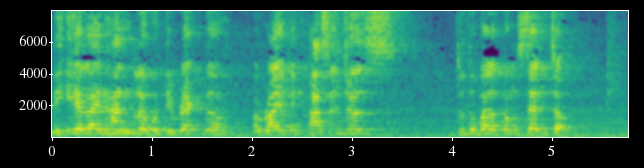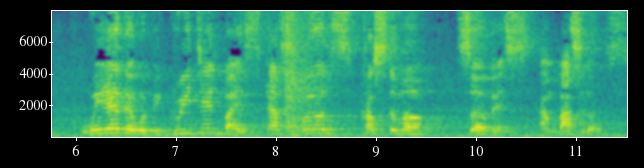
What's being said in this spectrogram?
the airline handler would direct the arriving passengers to the welcome center, where they would be greeted by SCASPA's customer service ambassadors.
